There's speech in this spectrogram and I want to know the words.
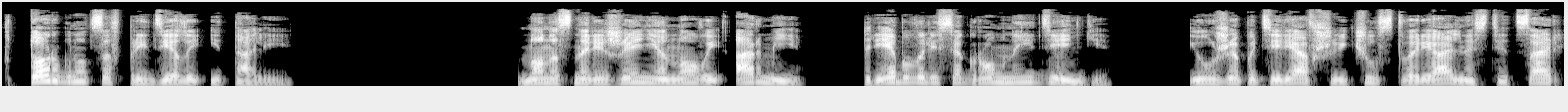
вторгнуться в пределы Италии. Но на снаряжение новой армии требовались огромные деньги, и уже потерявший чувство реальности царь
